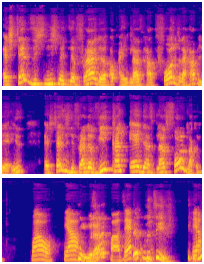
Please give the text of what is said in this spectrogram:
er stellt sich nicht mehr diese Frage, ob ein Glas halb voll ist oder halb leer ist. Er stellt sich die Frage, wie kann er das Glas voll machen? Wow. Ja, Cool, oder? super, sehr Sehr cool. positiv. Ja,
